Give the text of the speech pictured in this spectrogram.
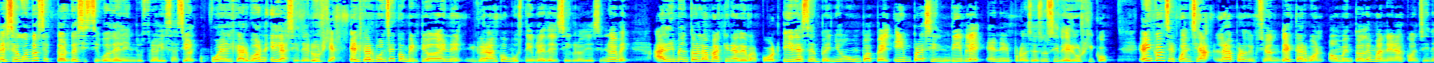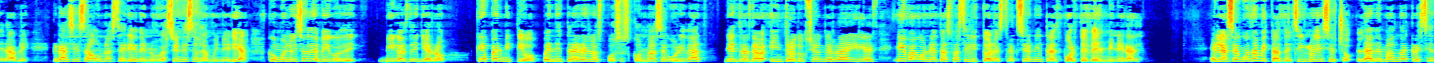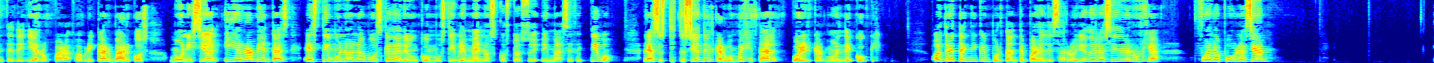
El segundo sector decisivo de la industrialización fue el carbón y la siderurgia. El carbón se convirtió en el gran combustible del siglo XIX, alimentó la máquina de vapor y desempeñó un papel imprescindible en el proceso siderúrgico. En consecuencia, la producción de carbón aumentó de manera considerable gracias a una serie de innovaciones en la minería, como el uso de, vigas de hierro que permitió penetrar en los pozos con más seguridad mientras la introducción de raíles y vagonetas facilitó la extracción y el transporte del mineral. En la segunda mitad del siglo XVIII, la demanda creciente de hierro para fabricar barcos, munición y herramientas estimuló la búsqueda de un combustible menos costoso y más efectivo, la sustitución del carbón vegetal por el carbón de coque. Otra técnica importante para el desarrollo de la siderurgia fue la población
